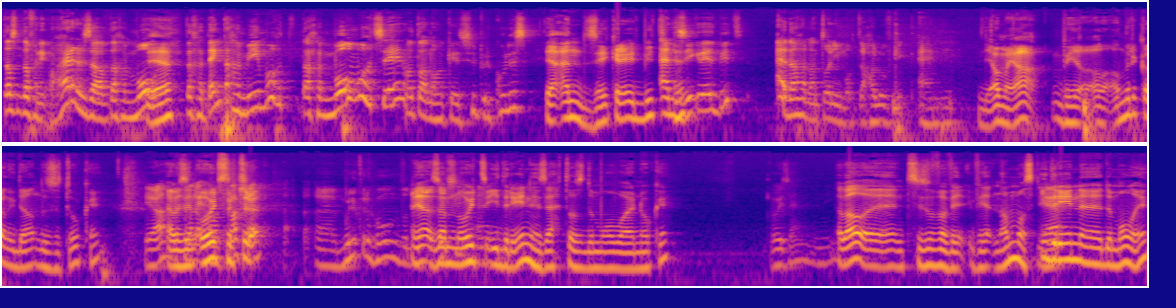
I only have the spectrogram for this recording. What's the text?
dat, is, dat vind ik nog zelf, dat je, mol, Ja. dat je denkt dat je mee mocht, dat je mol mocht zijn, wat dan nog een keer super cool is, Ja, en zekerheid biedt. en de zekerheid biedt. En dat je dan toch niet mocht, dat geloof ik echt niet. Ja, maar ja, bij alle andere kandidaten doen ze het ook. Hè. Ja, En we zijn ooit ik dan straks, vertrouw- eh, eh, moeilijker gewoon voor de Ja, ze hebben nooit en- iedereen gezegd dat ze de mol waren ook. Hè. Hoe is dat? Ja, wel, eh, in het seizoen van Vi- Vietnam was iedereen de mol. Hè.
